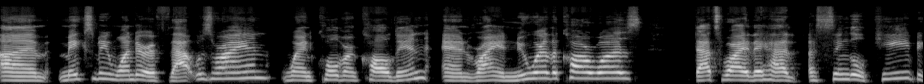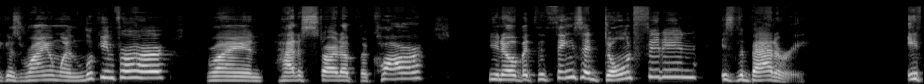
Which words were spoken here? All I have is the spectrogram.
Um, makes me wonder if that was Ryan when Colburn called in and Ryan knew where the car was. That's why they had a single key because Ryan went looking for her Ryan had to start up the car, you know, but the things that don't fit in is the battery. If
